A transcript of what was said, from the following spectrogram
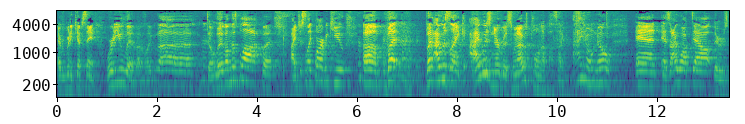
Everybody kept saying, Where do you live? I was like, uh, Don't live on this block, but I just like barbecue. Um, but, but I was like, I was nervous when I was pulling up. I was like, I don't know. And as I walked out, there's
